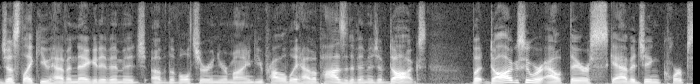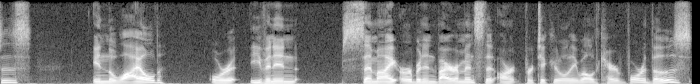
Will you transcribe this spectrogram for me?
just like you have a negative image of the vulture in your mind, you probably have a positive image of dogs. But dogs who are out there scavenging corpses in the wild or even in semi urban environments that aren't particularly well cared for, those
